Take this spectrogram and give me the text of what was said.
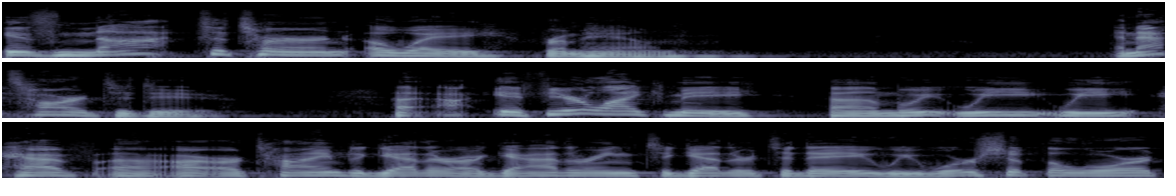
is not to turn away from him. And that's hard to do. Uh, if you're like me, um, we, we, we have uh, our, our, time together, our gathering together today. We worship the Lord.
